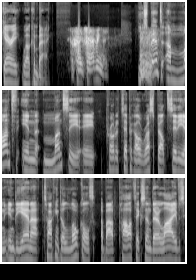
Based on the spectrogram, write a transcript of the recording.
Gary, welcome back. Thanks for having me. You hmm. spent a month in Muncie, a prototypical Rust Belt city in Indiana, talking to locals about politics and their lives,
